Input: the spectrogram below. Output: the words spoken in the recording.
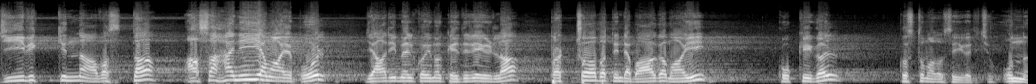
ജീവിക്കുന്ന അവസ്ഥ അസഹനീയമായപ്പോൾ ജാതി മേൽക്കൊയ്മക്കെതിരെയുള്ള പ്രക്ഷോഭത്തിന്റെ ഭാഗമായി കുക്കികൾ ക്രിസ്തുമതം സ്വീകരിച്ചു. ഒന്ന്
